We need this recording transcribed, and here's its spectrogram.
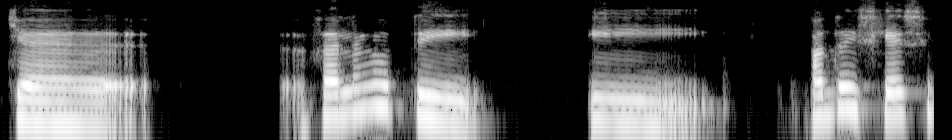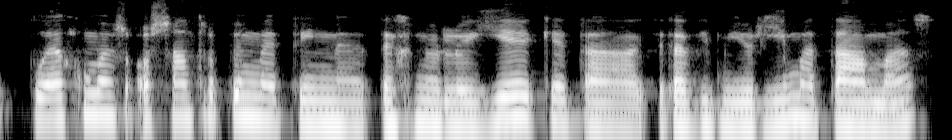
και θα έλεγα ότι η, πάντα η σχέση που έχουμε ως άνθρωποι με την τεχνολογία και τα, και τα δημιουργήματά μας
